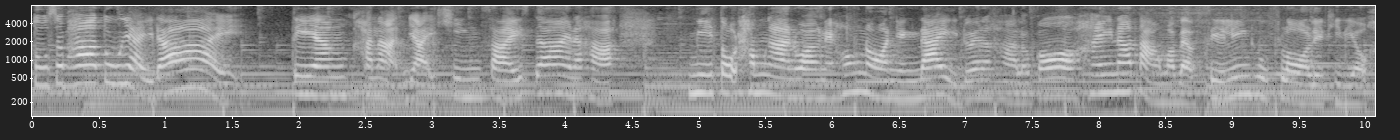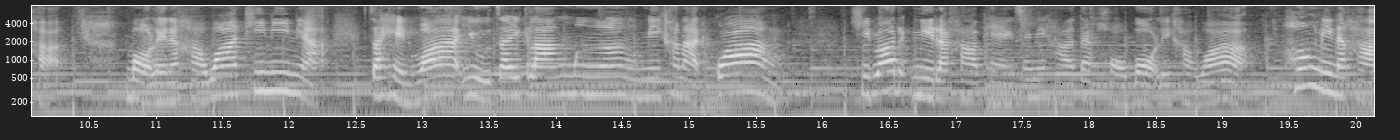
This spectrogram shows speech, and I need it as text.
ตู้เสื้อผ้าตู้ใหญ่ได้ เตียงขนาดใหญ่ king size ได้นะคะ มีโต๊ะทำงานวางในห้องนอนยังได้อีกด้วยนะคะ แล้วก็ให้หน้าต่างมาแบบ ceiling to floor เลยทีเดียวค่ะ บอกเลยนะคะว่าที่นี่เนี่ยจะเห็นว่าอยู่ใจกลางเมือง มีขนาดกว้าง คิดว่ามีราคาแพงใช่ไหมคะ แต่ขอบอกเลยค่ะว่า ห้องนี้นะคะ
